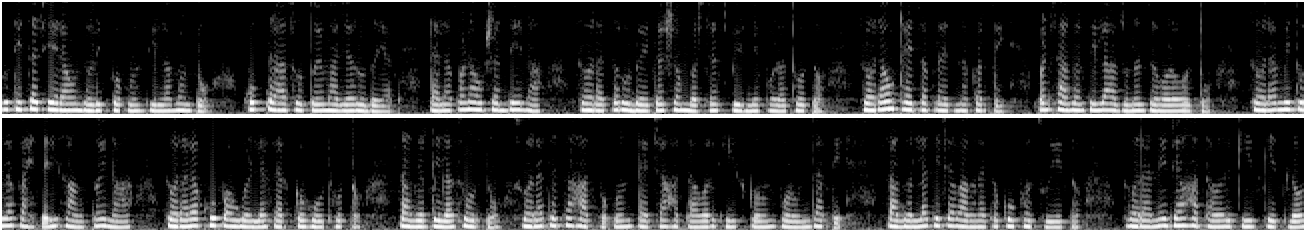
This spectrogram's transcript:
तो तिचा चेहरा उंदडीत पकडून तिला म्हणतो खूप त्रास होतोय माझ्या हृदयात. त्याला पण औषध दे ना. स्वराचं हृदय तर शंभरच्या स्पीडने पडत होतं. स्वरा उठायचा प्रयत्न करते पण सागर तिला अजूनच जवळ ओढतो. स्वरा मी तुला काहीतरी सांगतोय ना? स्वराला खूप अवघडल्यासारखं होत होतं. सागर तिला सोडतो. स्वरा त्याचा हात पकडून त्याच्या हातावर किस करून पळून जाते. सागरला तिच्या वागण्याचं खूप हसू येतं. स्वराने ज्या हातावर किस घेतलं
